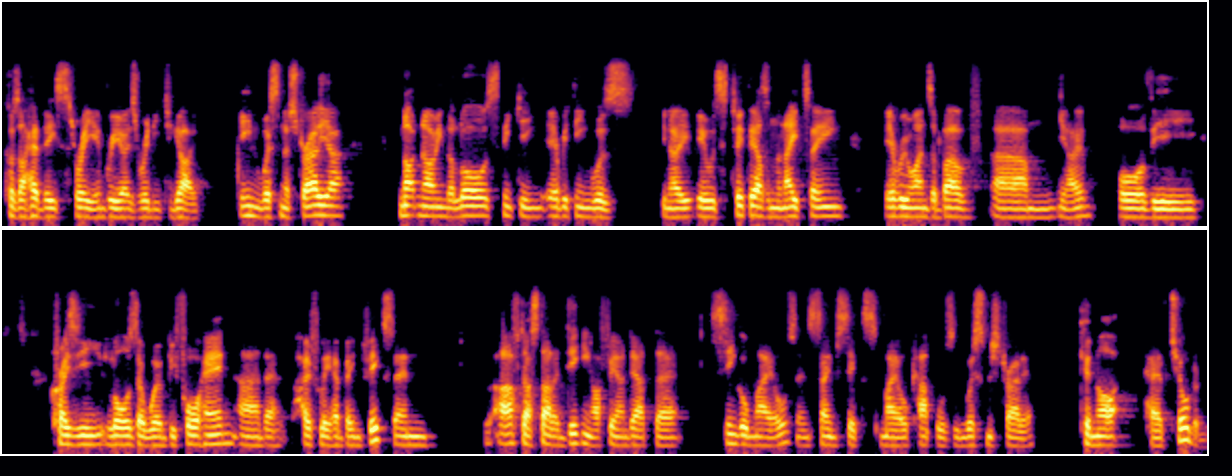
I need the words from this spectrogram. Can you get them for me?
because I had these three embryos ready to go in Western Australia not knowing the laws, thinking everything was, you know, it was 2018, everyone's above, um, you know, all the crazy laws that were beforehand uh, that hopefully have been fixed. And after I started digging, I found out that single males and same sex male couples in Western Australia cannot have children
